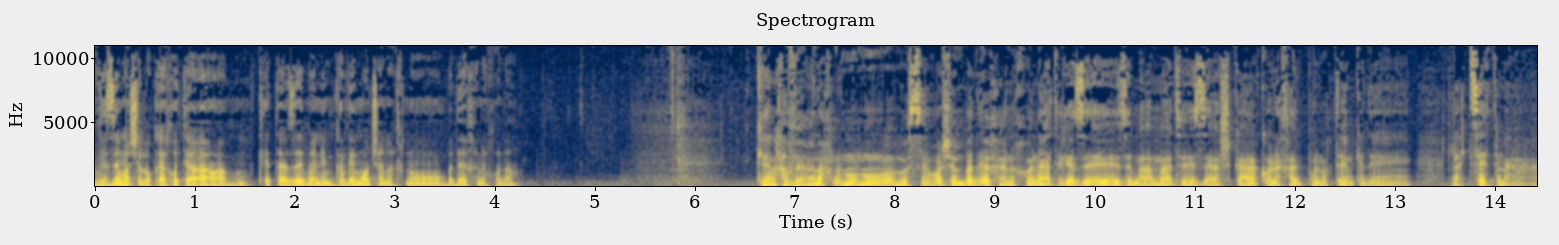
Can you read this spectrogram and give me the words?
וזה מה שלוקח אותי, הקטע הזה, ואני מקווה מאוד שאנחנו בדרך הנכונה. כן, חבר, אנחנו עושה רושם בדרך הנכונה, תראה איזה, איזה מאמץ, איזה השקעה כל אחד פה נותן כדי לצאת מה,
